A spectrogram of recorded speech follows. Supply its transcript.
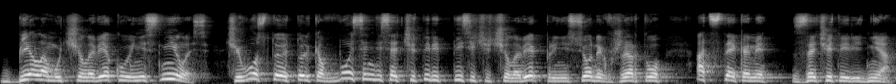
белому человеку и не снилось. Чего стоит только 84 тысячи человек, принесенных в жертву ацтеками за 4 дня.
